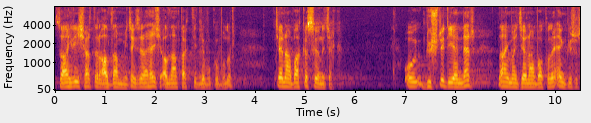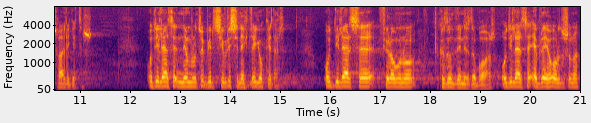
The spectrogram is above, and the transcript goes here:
Zahiri şartlara aldanmayacak. Zira her şey Allah'ın takdiriyle vuku bulur. Cenab-ı Hakk'a sığınacak. O güçlü diyenler daima Cenab-ı Hak onu en güçsüz hale getirir. O dilerse Nemrut'u bir sivrisinekle yok eder. O dilerse Firavun'u Kızıl Deniz'de boğar. O dilerse Ebrehe ordusunu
